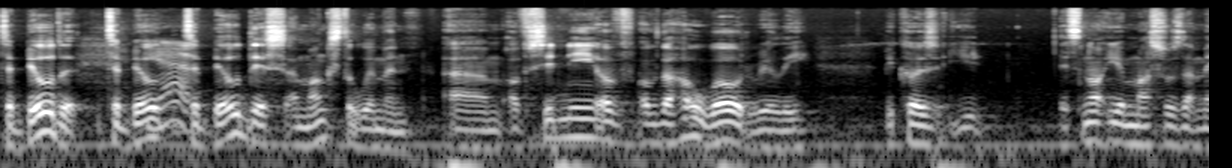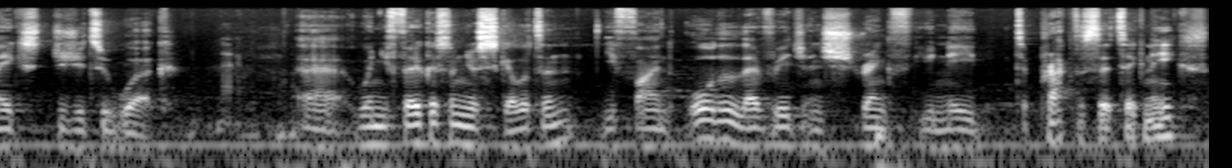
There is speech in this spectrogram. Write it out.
to build it to build Yeah. to build this amongst the women um, of Sydney of, of the whole world really because you it's not your muscles that makes jiu-jitsu work No. uh, when you focus on your skeleton you find all the leverage and strength you need to practice the techniques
